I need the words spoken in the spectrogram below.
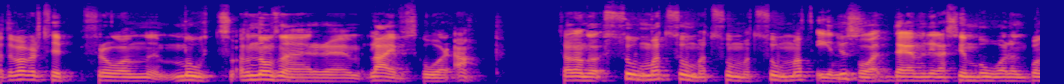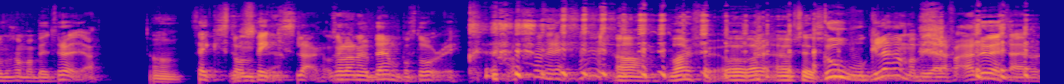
Att det var väl typ från mot, alltså någon sån här eh, livescore-app. Så hade han då zoomat, zoomat, zoomat, zoomat in på den lilla symbolen på en Hammarby-tröja. Ja. 16 Just det. pixlar. Och så lade han upp den på story. Vad fan är det här? Ja, varför? Var, ja. Googla Hammarby i alla fall. Ja, Du vet, här.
